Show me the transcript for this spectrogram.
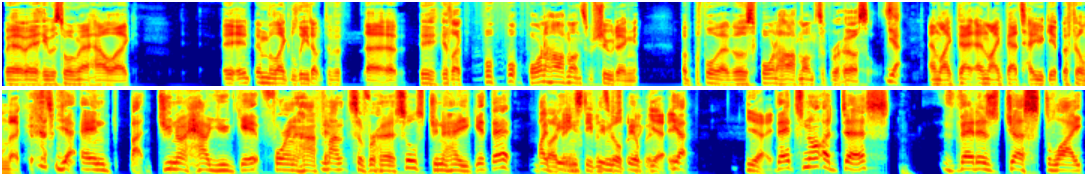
where, where he was talking about how like in, in the like lead up to the uh, he had like four, four, four and a half months of shooting, but before that there was four and a half months of rehearsals. Yeah. and like that, and like that's how you get the film that good. Yeah, and but do you know how you get four and a half months of rehearsals? Do you know how you get that? By being Steven Spielberg. Yeah, yeah. Yeah, That's not a diss. That is just like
